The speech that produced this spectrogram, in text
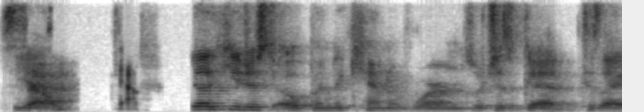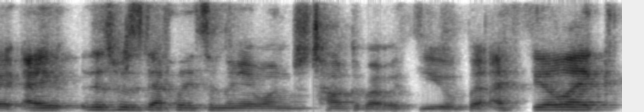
So, yeah. yeah. Feel like you just opened a can of worms, which is good because I, I, this was definitely something I wanted to talk about with you. But I feel like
